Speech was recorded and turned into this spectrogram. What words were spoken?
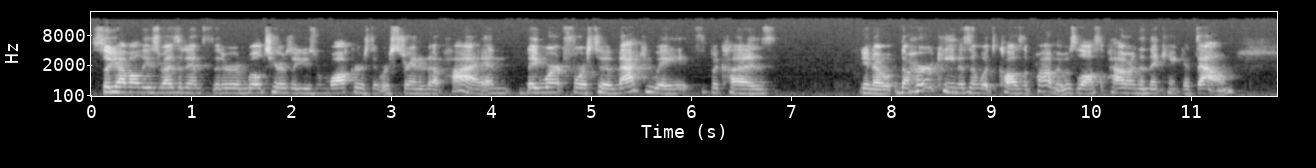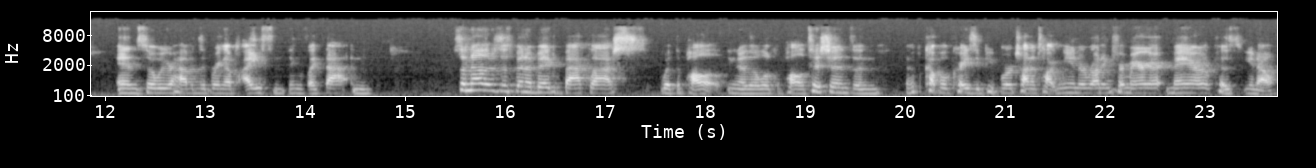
So you have all these residents that are in wheelchairs or using walkers that were stranded up high, and they weren't forced to evacuate because, you know, the hurricane isn't what caused the problem. It was loss of power, and then they can't get down. And so we were having to bring up ice and things like that. And so now there's just been a big backlash with the pol- you know, the local politicians and a couple crazy people are trying to talk me into running for mayor mayor because you know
